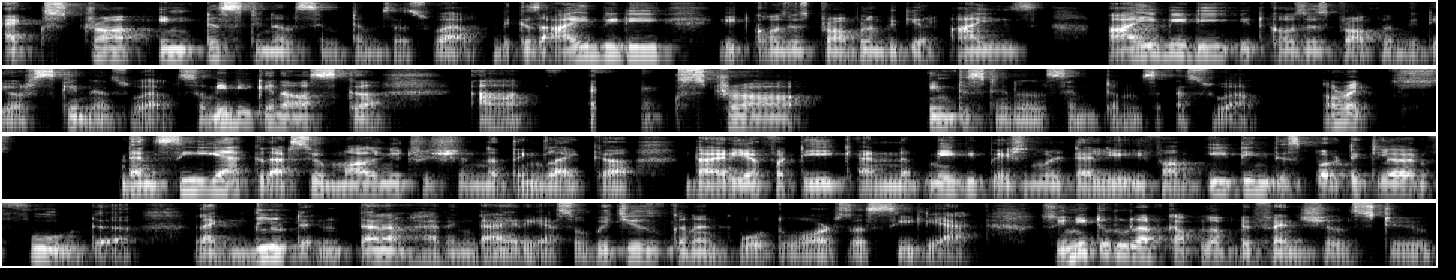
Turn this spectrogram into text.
extra intestinal symptoms as well. Because IBD, it causes problem with your eyes. IBD, it causes problem with your skin as well. So maybe you can ask uh, uh, extra intestinal symptoms as well. All right. Then celiac, that's your malnutrition, nothing like uh, diarrhea, fatigue, and maybe patient will tell you if I'm eating this particular food uh, like gluten, then I'm having diarrhea. So which is gonna go towards the celiac. So you need to rule out a couple of differentials to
